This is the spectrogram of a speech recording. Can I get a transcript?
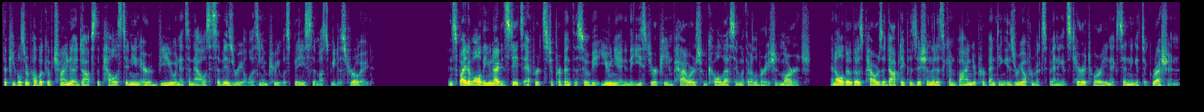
The People's Republic of China adopts the Palestinian Arab view in its analysis of Israel as an imperialist base that must be destroyed. In spite of all the United States' efforts to prevent the Soviet Union and the East European powers from coalescing with our liberation march, and although those powers adopt a position that is confined to preventing Israel from expanding its territory and extending its aggression,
